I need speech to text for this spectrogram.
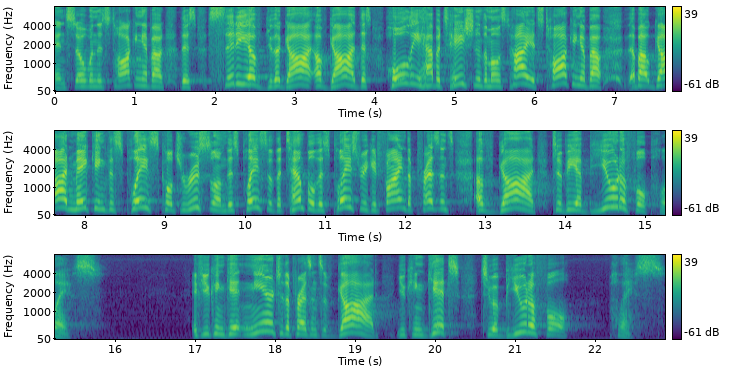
And so when it's talking about this city of the God of God, this holy habitation of the Most High, it's talking about, about God making this place called Jerusalem, this place of the temple, this place where you could find the presence of God to be a beautiful place. If you can get near to the presence of God, you can get to a beautiful place.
